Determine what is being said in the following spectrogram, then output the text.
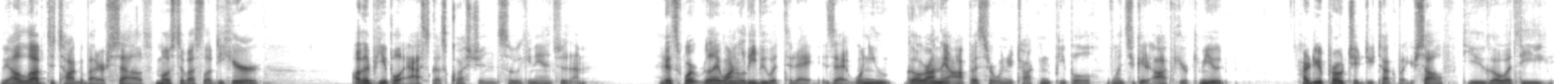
We all love to talk about ourselves. Most of us love to hear other people ask us questions so we can answer them. And that's what really I want to leave you with today is that when you go around the office or when you're talking to people once you get off your commute, how do you approach it? Do you talk about yourself? Do you go with the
